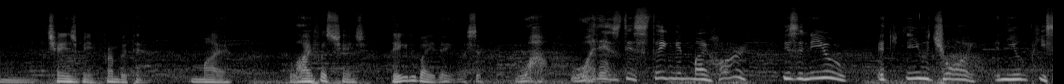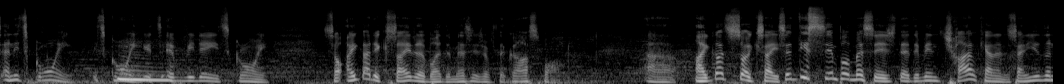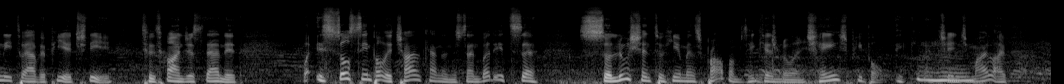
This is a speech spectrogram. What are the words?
mm. changed me from within. My life was changed daily by day. I said, wow, what is this thing in my heart? It's a new. It's new joy, a new peace, and it's growing. It's growing. Mm. It's every day. It's growing. So I got excited about the message of the gospel uh, I got so excited. So this simple message that even child can understand. You don't need to have a PhD to, to understand it. But it's so simple a child can understand. But it's a solution to humans' problems. He can change people. He can mm-hmm. change my life.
